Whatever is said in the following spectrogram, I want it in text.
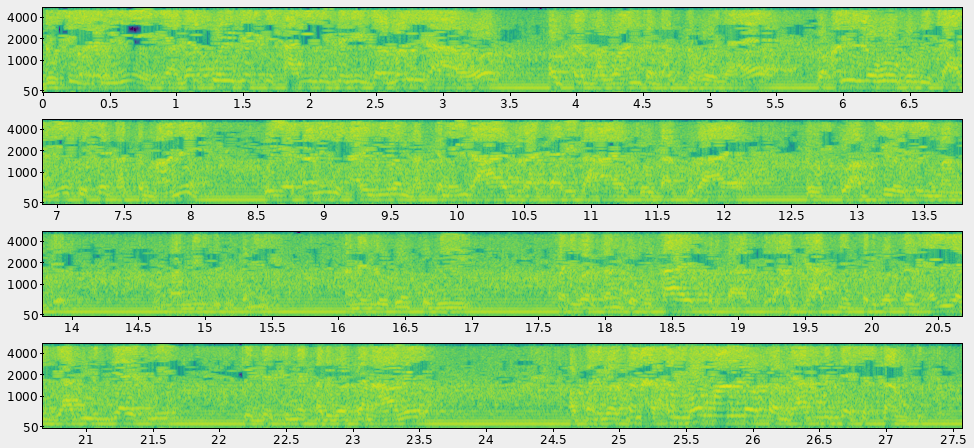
दूसरी तरफ़ ये कि अगर कोई व्यक्ति सारी ज़िंदगी गड़बड़ भी रहा हो और फिर भगवान का भक्त हो जाए तो अन्य लोगों को भी चाहिए कि उसे भक्त माने। कोई ऐसा नहीं कि सारे जीवन भक्त नहीं रहा है, दुराचारी रहा है कोई डाकू रहा है तो उसको अब भी ऐसे ही मानते मानने की ज़रूरत नहीं अन्य लोगों को भी परिवर्तन तो होता है इस प्रकार से। आध्यात्मिक परिवर्तन है ही अध्यात्म विद्या इसलिए कि व्यक्ति में परिवर्तन आवे। और परिवर्तन असंभव मान लो तो अध्यात्म विद्या किस काम की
